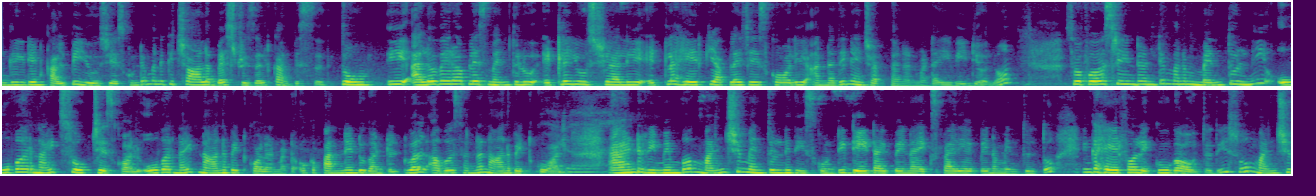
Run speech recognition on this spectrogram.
ఇంగ్రీడియంట్ కలిపి యూజ్ చేసుకుంటే మనకి చాలా బెస్ట్ రిజల్ట్ కనిపిస్తుంది. సో ఈ అలోవెరా ప్లస్ మెంతులు ఎట్లా యూస్ చేయాలి? ఎట్లా హెయిర్కి అప్లై చేసుకోవాలి? అన్నది నేను చెప్తానమాట ఈ వీడియోలో సో ఫస్ట్ ఏంటంటే మనం మెంతుల్ని ఓవర్ నైట్ సోక్ చేసుకోవాలి. ఓవర్ నైట్ నానబెట్టుకోవాలన్నమాట. ఒక పన్నెండు గంటలు ట్వెల్వ్ అవర్స్ అన్న నానబెట్టుకోవాలి. అండ్ రిమెంబర్ మంచి మెంతుల్ని తీసుకోండి. డేట్ అయిపోయిన ఎక్స్పైరీ అయిపోయిన మెంతులతో. ఇంకా హెయిర్ ఫాల్ ఎక్కువగా అవుతుంది. సో మంచి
